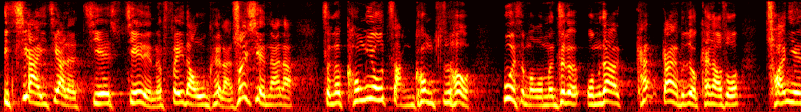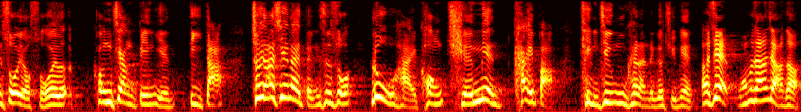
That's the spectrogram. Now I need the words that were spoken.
一架一架的接接连的飞到乌克兰，所以显然啊，整个空优掌控之后。为什么我们这个我们大家看刚才不是有看到说传言说有所谓的空降兵也抵达，所以他现在等于是说陆海空全面开打挺进乌克兰的一个局面。而且我们常常讲的，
